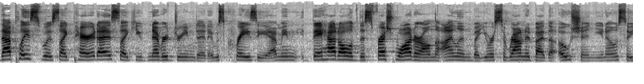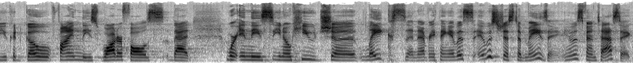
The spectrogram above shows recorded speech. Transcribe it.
that place was like paradise, like you've never dreamed it. It was crazy. I mean, they had all of this fresh water on the island, but you were surrounded by the ocean, you know, so you could go find these waterfalls that were in these, you know, huge uh, lakes and everything. It was, it was just amazing. It was fantastic.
